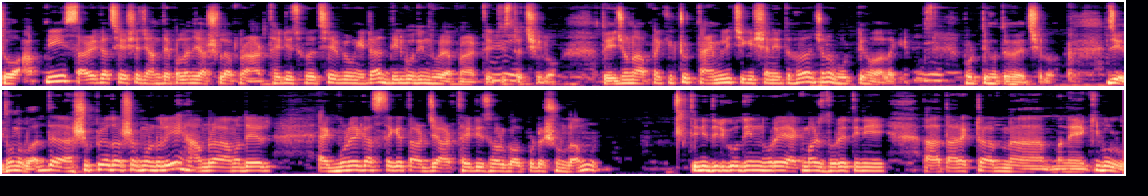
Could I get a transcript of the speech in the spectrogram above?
তো আপনি স্যারের কাছে এসে জানতে পারলেন যে আসলে আপনার আর্থাইটিস হয়েছে এবং এটা দীর্ঘদিন ধরে আপনার আর্থাইটিসটা ছিল। তো এই জন্য আপনাকে একটু টাইমলি চিকিৎসা নিতে হওয়ার জন্য ভর্তি হওয়া লাগে। ভর্তি হতে হয়েছিল। জি ধন্যবাদ। সুপ্রিয় দর্শক মন্ডলী আমরা আমাদের এক বোনের কাছ থেকে তার যে আর্থাইটিস হওয়ার গল্পটা শুনলাম, তিনি দীর্ঘদিন ধরে, এক মাস ধরে তিনি তার একটা মানে কি বলব,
